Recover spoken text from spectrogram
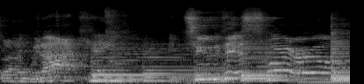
When I came into this world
